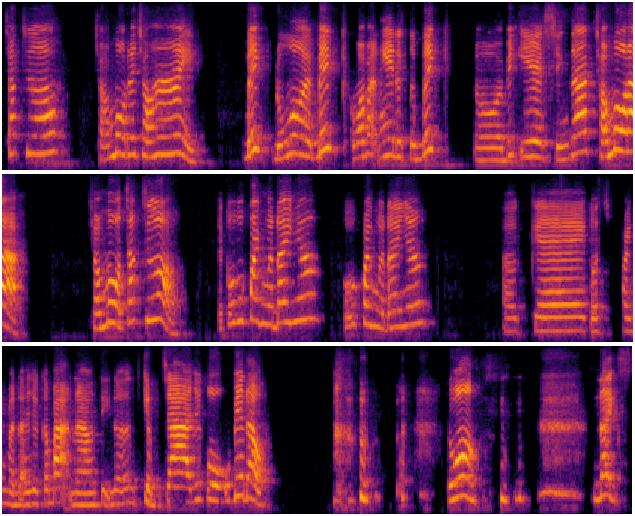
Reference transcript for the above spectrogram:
Chắc chưa? Chó một hay chó hai? Big, đúng rồi, big. Các bạn nghe được từ big. Rồi, big ears chính xác. Chó một à? Chó một chắc chưa? Thế cô cứ khoanh vào đây nhá. Cô cứ khoanh vào đây nhá. Ok, cô khoanh vào đây cho các bạn nào tí nữa kiểm tra chứ cô cũng biết đâu. Đúng không? Next,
